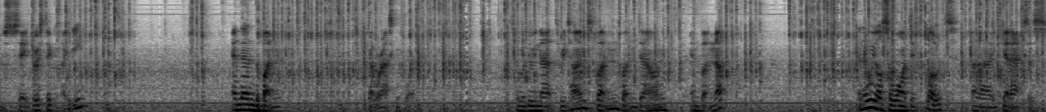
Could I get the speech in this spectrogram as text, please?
Just say joystick ID. And then the button that we're asking for. So we're doing that three times, button, button down, and button up. And then we also want a float uh, get axis.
